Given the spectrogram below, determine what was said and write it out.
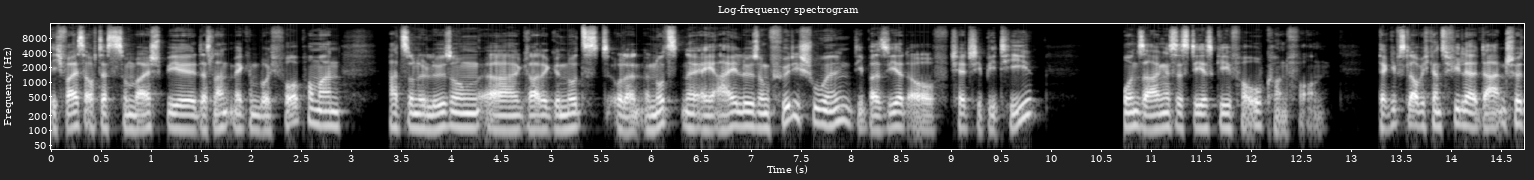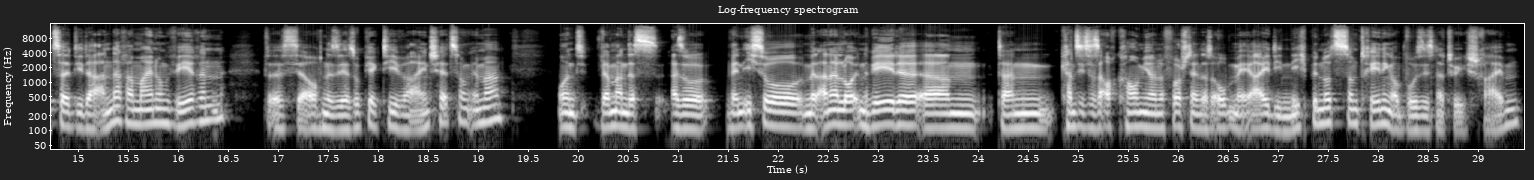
Ich weiß auch, dass zum Beispiel das Land Mecklenburg-Vorpommern hat so eine Lösung äh, gerade genutzt oder nutzt eine AI-Lösung für die Schulen, die basiert auf ChatGPT und sagen, es ist DSGVO-konform. Da gibt es, glaube ich, ganz viele Datenschützer, die da anderer Meinung wären. Das ist ja auch eine sehr subjektive Einschätzung immer. Und wenn man das, also wenn ich so mit anderen Leuten rede, ähm, dann kann sich das auch kaum jemand vorstellen, dass OpenAI die nicht benutzt zum Training, obwohl sie es natürlich schreiben.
